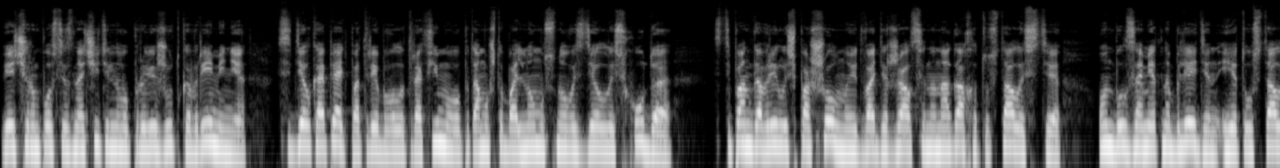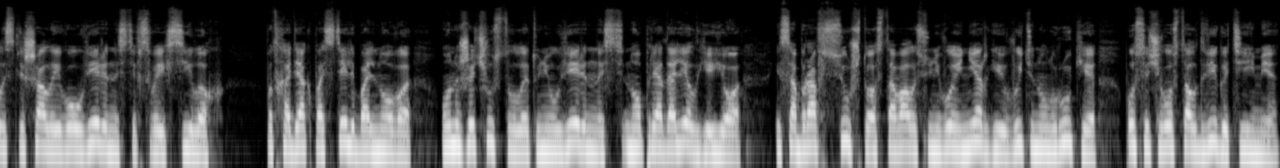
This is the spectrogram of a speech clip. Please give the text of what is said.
Вечером после значительного промежутка времени сиделка опять потребовала Трофимова, потому что больному снова сделалось худо. Степан Гаврилович пошел, но едва держался на ногах от усталости. Он был заметно бледен, и эта усталость лишала его уверенности в своих силах. Подходя к постели больного, он уже чувствовал эту неуверенность, но преодолел ее и, собрав всю, что оставалось у него энергию, вытянул руки, после чего стал двигать ими.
